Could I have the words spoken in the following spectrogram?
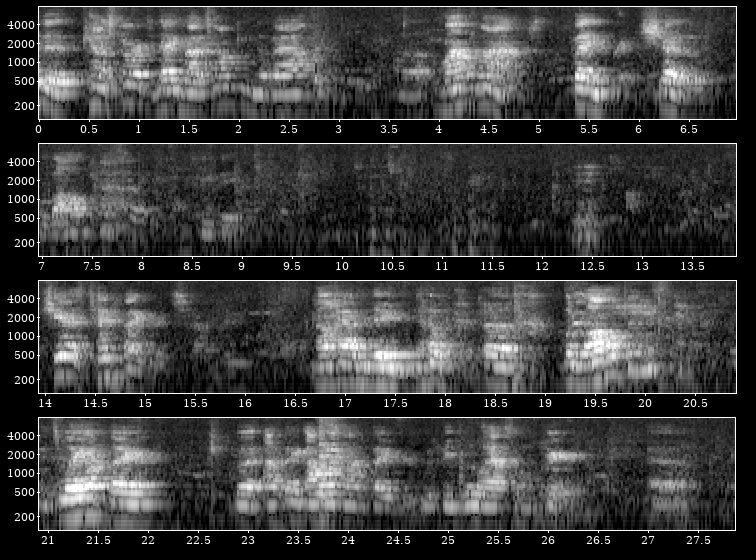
wanted to kind of start today by talking about uh, my wife's favorite show of all time on TV. She has two favorites. Know how to do, know, uh, the Waltons, it's way up there, but I think all-time favorite would be Little House on the Prairie. Uh,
